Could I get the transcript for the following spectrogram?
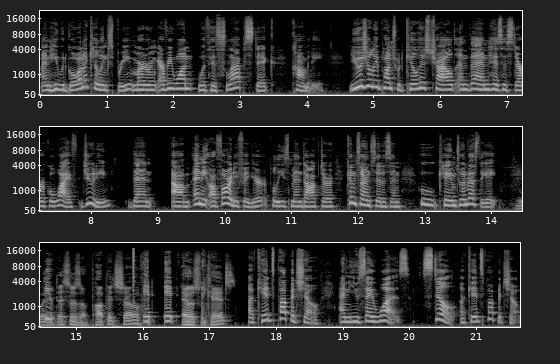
and he would go on a killing spree, murdering everyone with his slapstick comedy. Usually, Punch would kill his child and then his hysterical wife, Judy, then um, any authority figure, policeman, doctor, concerned citizen, who came to investigate. Wait, He- this was a puppet show? It, it, It was for kids? a kid's puppet show, and you say was still a kid's puppet show.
